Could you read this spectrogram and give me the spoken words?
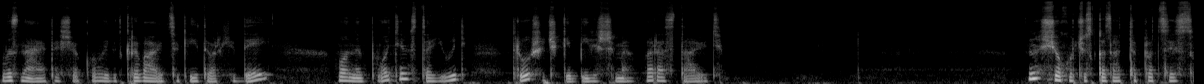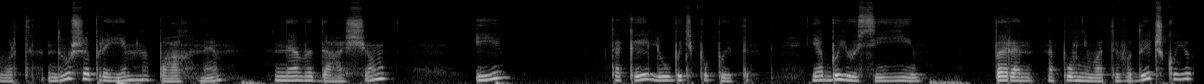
Ви знаєте, що коли відкриваються квіти орхідей, вони потім стають трошечки більшими, виростають. Ну, що хочу сказати про цей сорт. Дуже приємно пахне, не ледащо і таки любить попити. Я боюсь її перенаповнювати водичкою,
